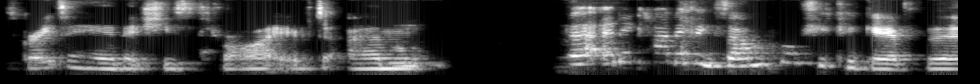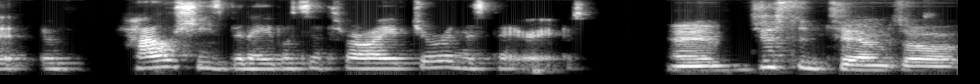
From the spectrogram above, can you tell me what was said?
It's great to hear that she's thrived. Um, mm. Is there any kind of examples you could give that, of how she's been able to thrive during this period? Um, just in terms of,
